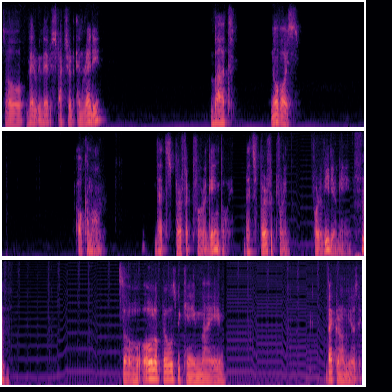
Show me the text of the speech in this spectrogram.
So very, very structured and ready, but no voice. Oh, come on. That's perfect for a Game Boy. That's perfect for a for a video game. so all of those became my background music.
